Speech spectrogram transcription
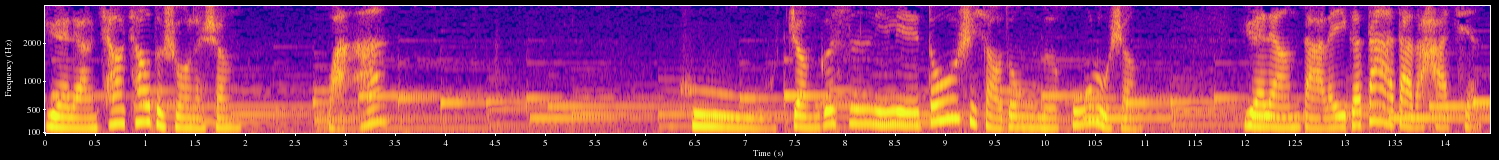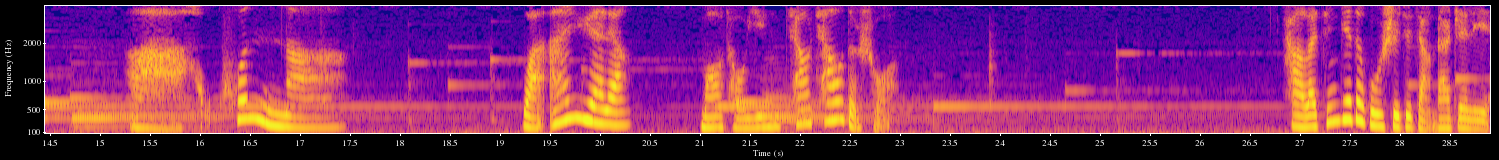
月亮悄悄地说了声晚安。呼！整个森林里都是小动物们呼噜声。月亮打了一个大大的哈欠，啊，好困呐！晚安，月亮。猫头鹰悄悄地说：“好了，今天的故事就讲到这里，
